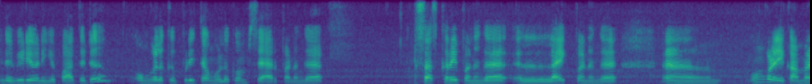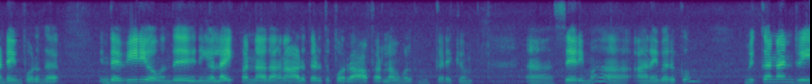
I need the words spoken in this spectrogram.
இந்த வீடியோ நீங்கள் பார்த்துட்டு உங்களுக்கு பிடித்தவங்களுக்கும் ஷேர் பண்ணுங்கள் சப்ஸ்கிரைப் பண்ணுங்கள் லைக் பண்ணுங்கள் உங்களுடைய கமெண்ட்டையும் போடுங்க. இந்த வீடியோ வந்து நீங்கள் லைக் பண்ணால் தான் நான் அடுத்தடுத்து போடுற ஆஃபர்லாம் உங்களுக்கு கிடைக்கும். சரிம்மா. அனைவருக்கும் மிக்க நன்றி.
